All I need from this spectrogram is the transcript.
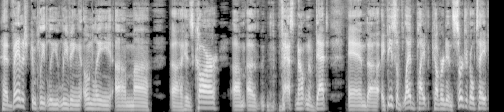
had vanished completely, leaving only, um, uh, uh, his car, um, a vast mountain of debt and, uh, a piece of lead pipe covered in surgical tape,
